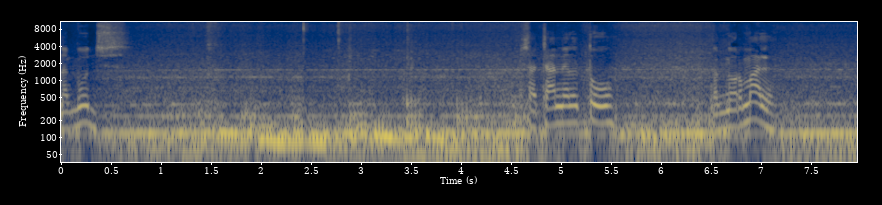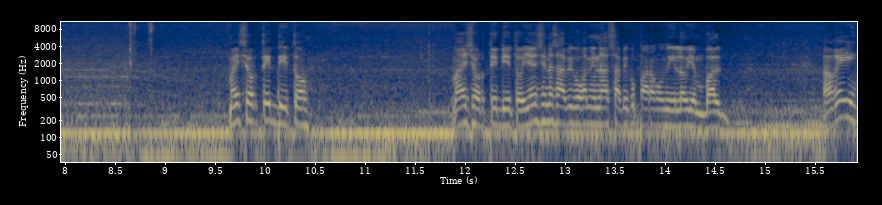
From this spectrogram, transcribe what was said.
Na goods. Sa channel 2, nag-normal. May shorted dito. May shorted dito. Yan sinasabi ko kanina, sabi ko parang umilaw yung bulb. Okay.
